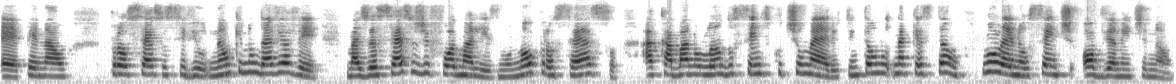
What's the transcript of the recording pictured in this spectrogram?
é, penal, processo civil. Não que não deve haver, mas o excesso de formalismo no processo acaba anulando sem discutir o mérito. Então, na questão, Lula é inocente? Obviamente não.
